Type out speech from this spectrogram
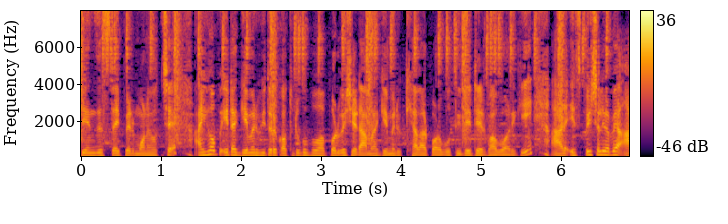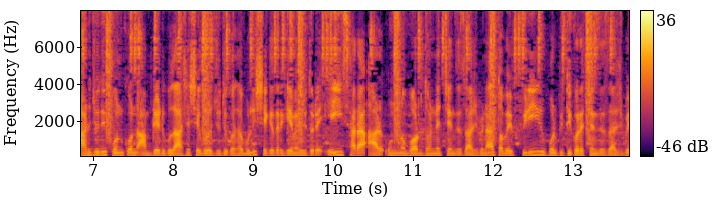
চেঞ্জেস টাইপের মনে হচ্ছে। আই হোপ এটা গেমের ভিতরে কতটুকু প্রভাব পড়বে সেটা আমরা গেমের খেলার পরবর্তীতে টের পাবো আর কি। আর স্পেশালি ভাবে আর যদি কোন কোন আপডেটগুলো আসে সেগুলো যদি কথা বলি, সেক্ষেত্রে গেমের ভিতরে এই ছাড়া আর অন্য বড় ধরনের চেঞ্জেস আসবে না। তবে ফ্রির উপর ভিত্তি করে চেঞ্জেস আসবে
